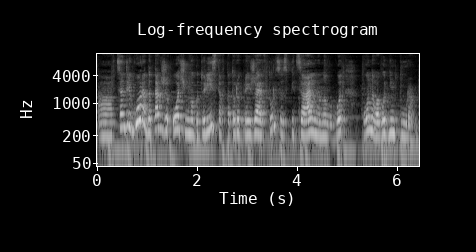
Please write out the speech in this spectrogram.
А, в центре города также очень много туристов, которые приезжают в Турцию специально на Новый год по новогодним турам,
